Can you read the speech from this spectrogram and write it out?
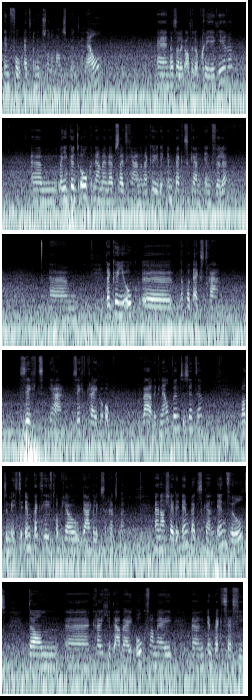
info.anoukzonnemans.nl En daar zal ik altijd op reageren. Um, maar je kunt ook naar mijn website gaan en daar kun je de impact scan invullen. Um, daar kun je ook uh, nog wat extra zicht, ja, zicht krijgen op waar de knelpunten zitten. Wat de meeste impact heeft op jouw dagelijkse ritme. En als jij de impact scan invult, dan uh, krijg je daarbij ook van mij een impact sessie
